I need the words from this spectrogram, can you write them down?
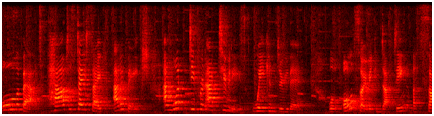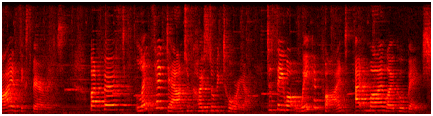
all about how to stay safe at a beach and what different activities we can do there. We'll also be conducting a science experiment. But first, let's head down to coastal Victoria to see what we can find at my local beach.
